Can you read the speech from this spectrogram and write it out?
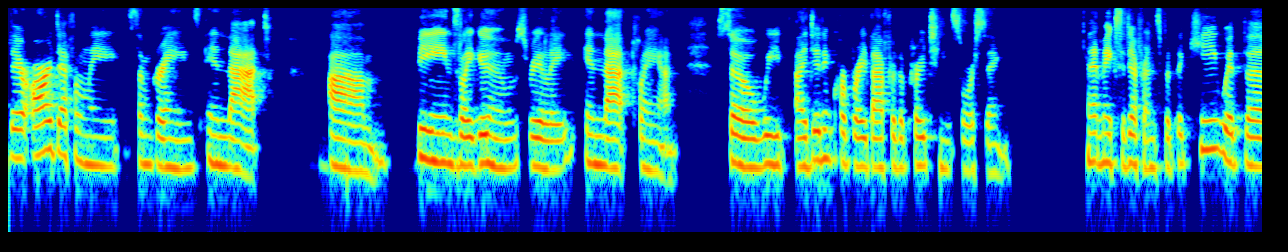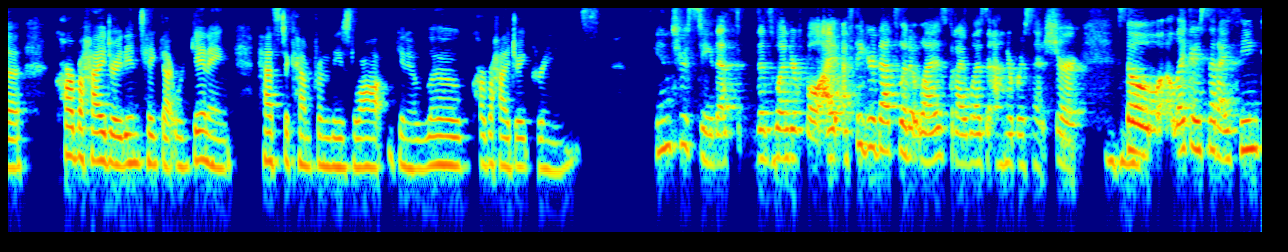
there are definitely some grains in that um beans, legumes, really, in that plan. So we, I did incorporate that for the protein sourcing, and it makes a difference. But the key with the carbohydrate intake that we're getting has to come from these low, you know, low carbohydrate greens. Interesting. That's that's wonderful. I, I figured that's what it was, but I wasn't 100 percent sure. Mm-hmm. So, like I said, I think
